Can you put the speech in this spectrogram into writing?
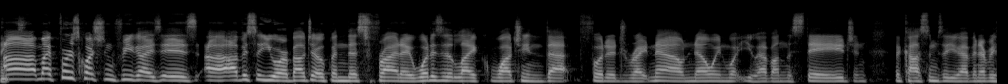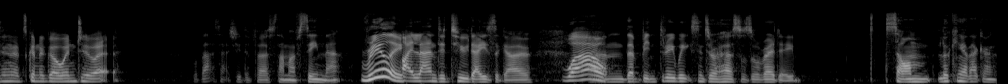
Uh, my first question for you guys is uh, obviously you are about to open this Friday. What is it like watching that footage right now, knowing what you have on the stage and the costumes that you have and everything that's going to go into it? Well, that's actually the first time I've seen that. Really? I landed two days ago. Wow. Um, they've been three weeks into rehearsals already. So I'm looking at that going,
